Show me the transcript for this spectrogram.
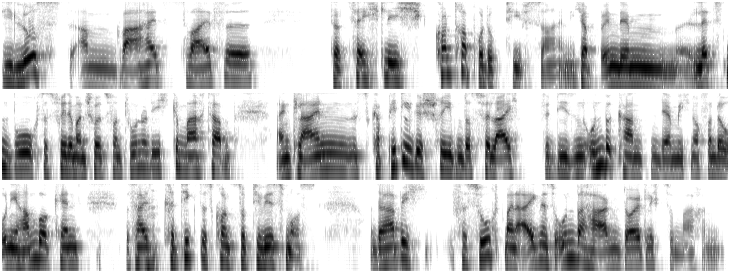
die Lust am Wahrheitszweifel tatsächlich kontraproduktiv sein. Ich habe in dem letzten Buch, das Friedemann Schulz von Thun und ich gemacht haben, ein kleines Kapitel geschrieben, das vielleicht für diesen Unbekannten, der mich noch von der Uni Hamburg kennt, das heißt Kritik des Konstruktivismus. Und da habe ich versucht, mein eigenes Unbehagen deutlich zu machen.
